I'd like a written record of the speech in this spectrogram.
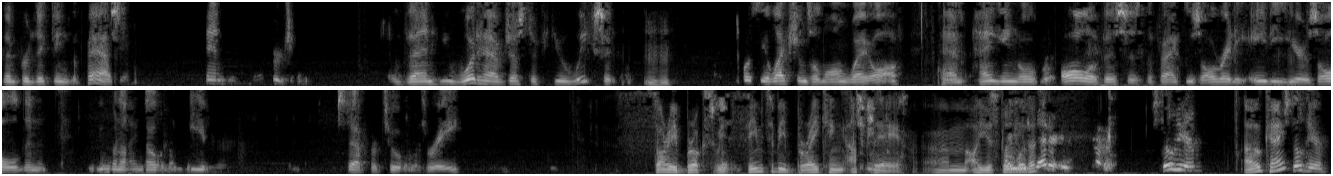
than predicting the past, and than he would have just a few weeks ago. Mm-hmm. Of course, the election's a long way off, and hanging over all of this is the fact he's already 80 years old, and you and I know that step or two or three. Sorry, Brooks, we seem to be breaking up there. Um, are you still are with us? Still here. Okay. Still here.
